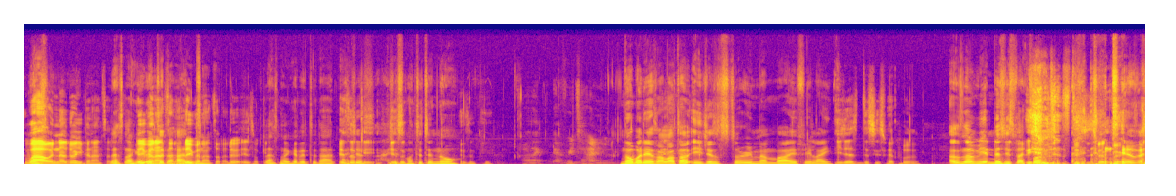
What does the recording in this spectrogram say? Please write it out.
Wow, no, don't even answer. let's not get into that. that. Don't even answer that. Don't- It's okay. let's not get into that. It's I okay. just, I It's just okay. wanted to know. It's okay. No, but there's a lot of ages to remember. I feel like You're just disrespectful. I was not being disrespectful. That's disrespectful. there's,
